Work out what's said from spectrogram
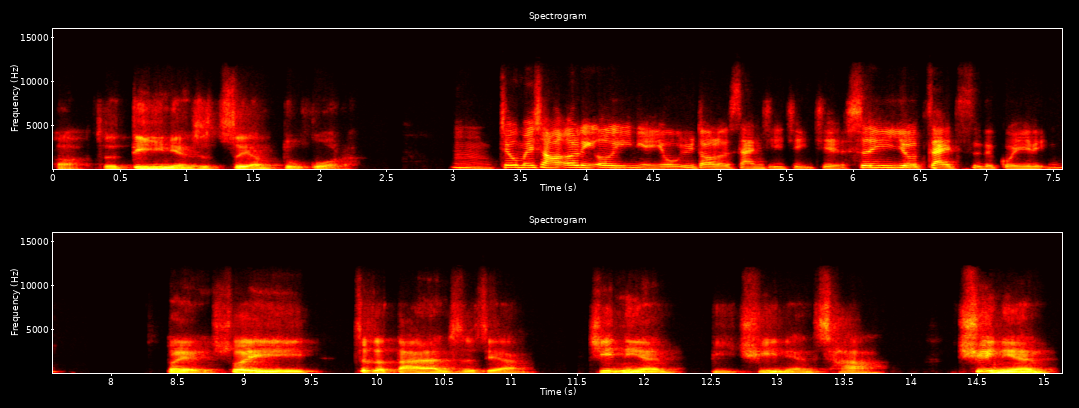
啊，这第一年是这样度过了。嗯，结果没想到二零二一年又遇到了三级警戒，生意又再次的归零。对，所以这个答案是这样：今年比去年差，去年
